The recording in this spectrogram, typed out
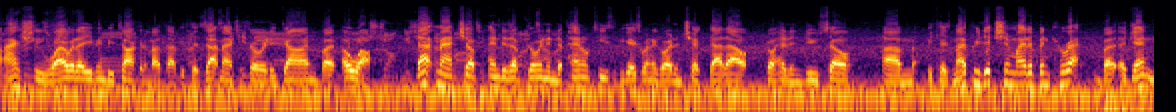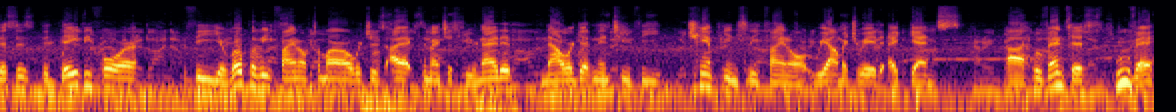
actually, why would I even be talking about that? Because that match is already gone, but oh well. That matchup ended up going into penalties. If you guys want to go ahead and check that out, go ahead and do so. Um, because my prediction might have been correct. But again, this is the day before the Europa League final tomorrow, which is Ajax and Manchester United. Now we're getting into the Champions League final, Real Madrid against uh, Juventus, Juve.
